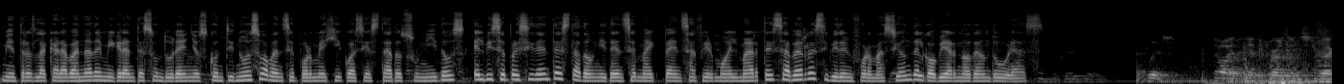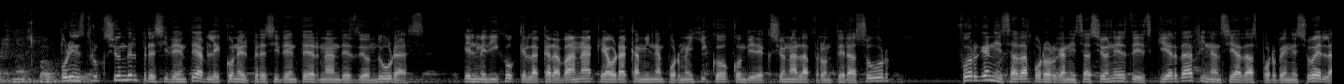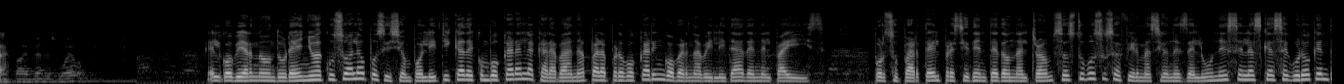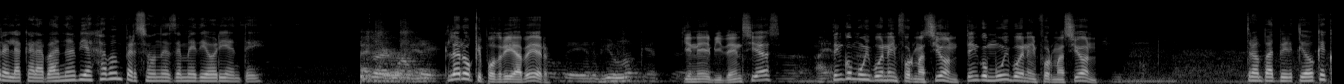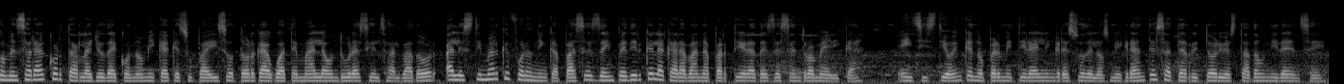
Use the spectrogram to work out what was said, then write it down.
Mientras la caravana de migrantes hondureños continúa su avance por México hacia Estados Unidos, el vicepresidente estadounidense Mike Pence afirmó el martes haber recibido información del gobierno de Honduras. Por instrucción del presidente hablé con el presidente Hernández de Honduras. Él me dijo que la caravana que ahora camina por México con dirección a la frontera sur fue organizada por organizaciones de izquierda financiadas por Venezuela. El gobierno hondureño acusó a la oposición política de convocar a la caravana para provocar ingobernabilidad en el país. Por su parte, el presidente Donald Trump sostuvo sus afirmaciones de lunes en las que aseguró que entre la caravana viajaban personas de Medio Oriente. Claro que podría haber. ¿Tiene evidencias? Tengo muy buena información, tengo muy buena información. Trump advirtió que comenzará a cortar la ayuda económica que su país otorga a Guatemala, Honduras y El Salvador al estimar que fueron incapaces de impedir que la caravana partiera desde Centroamérica e insistió en que no permitirá el ingreso de los migrantes a territorio estadounidense.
